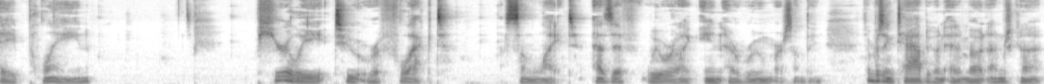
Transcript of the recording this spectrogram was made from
a plane purely to reflect some light, as if we were like in a room or something. So I'm pressing tab to go into edit mode. I'm just going to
